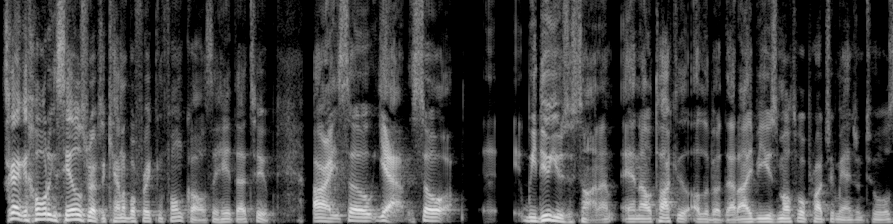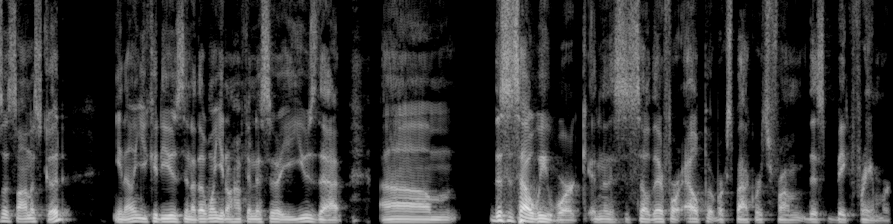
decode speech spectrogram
it's like holding sales reps accountable for making phone calls. They hate that too. All right, so yeah, so eh, we do use Asana, and I'll talk a little bit about that. I've used multiple project management tools. Asana's good. You know, you could use another one. You don't have to necessarily use that. Um, this is how we work, and this is so therefore output works backwards from this big framework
